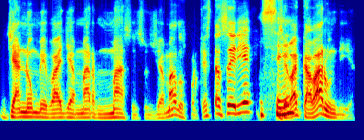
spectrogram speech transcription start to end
ya no me va a llamar más en sus llamados, porque esta serie se va a acabar un día.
